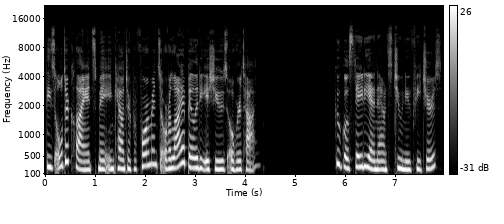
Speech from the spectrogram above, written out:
these older clients may encounter performance or reliability issues over time. Google Stadia announced two new features.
